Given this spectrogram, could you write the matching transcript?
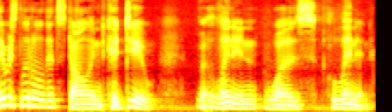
there was little that Stalin could do. Lenin was Lenin.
